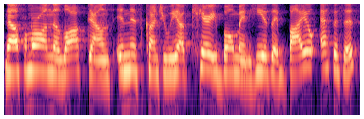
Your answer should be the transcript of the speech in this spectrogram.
Now, for more on the lockdowns in this country, we have Kerry Bowman. He is a bioethicist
